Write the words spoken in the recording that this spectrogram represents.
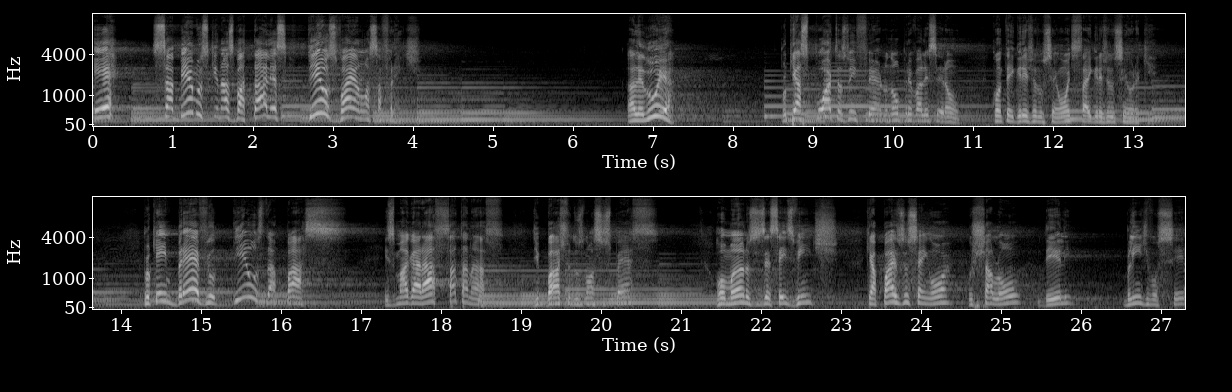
e sabemos que nas batalhas Deus vai à nossa frente. Aleluia! Porque as portas do inferno não prevalecerão contra a igreja do Senhor. Onde está a igreja do Senhor aqui? Porque em breve o Deus da paz esmagará Satanás debaixo dos nossos pés. Romanos 16, 20. Que a paz do Senhor, o shalom dele, blinde você,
